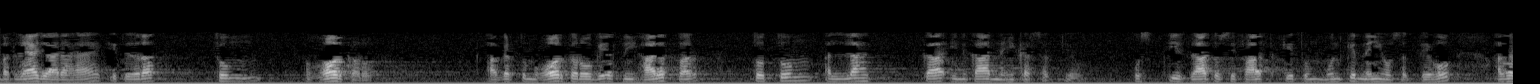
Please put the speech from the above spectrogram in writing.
بتلایا جا رہا ہے کہ ذرا تم غور کرو۔ اگر تم غور کرو گے اپنی حالت پر تو تم اللہ کا انکار نہیں کر سکتے ہو۔ اس کی ذات و صفات کے تم منکر نہیں ہو سکتے ہو۔ اگر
